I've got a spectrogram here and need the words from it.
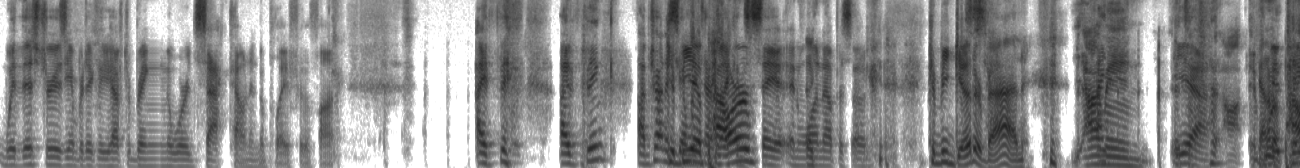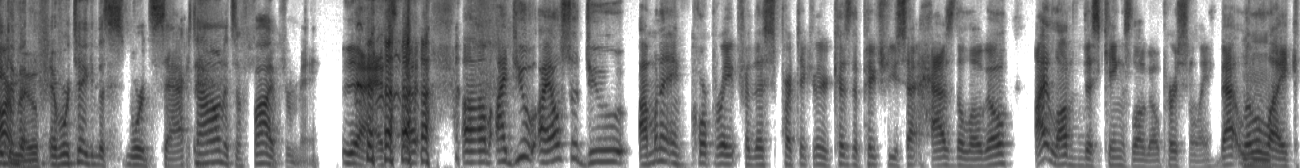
with this jersey in particular, you have to bring the word Sacktown into play for the font. I think I think I'm trying to Could see how many a times I power- can say it in one episode. Could be good or bad. Yeah, I I- mean, it's a- yeah. if Kind of we're a power taking the, move. if we're taking the word Sacktown, it's a five for me. Yeah, it's, I, um, I do. I also do. I'm gonna incorporate for this particular because the picture you sent has the logo. I love this Kings logo personally. That little Mhm. like,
